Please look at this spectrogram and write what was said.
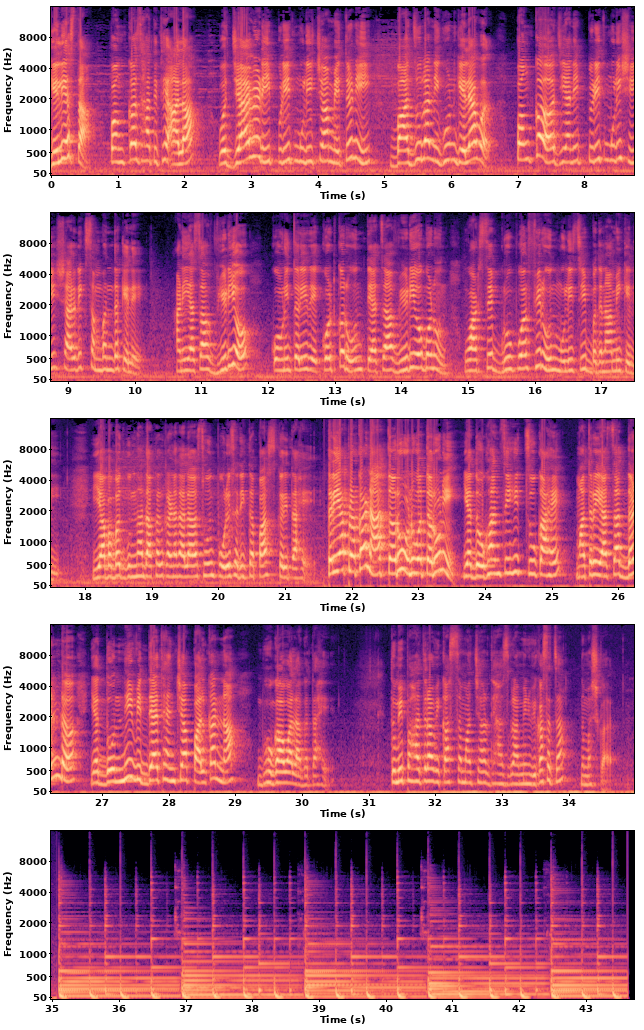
गेली असता पंकज हा तिथे आला. व ज्यावेळी पीडित मुलीच्या मैत्रिणी बाजूला निघून गेल्यावर पंकज याने पीडित मुलीशी शारीरिक संबंध केले. आणि याचा व्हिडिओ कोणीतरी रेकॉर्ड करून त्याचा व्हिडिओ बनवून व्हॉट्सअप ग्रुपवर फिरून मुलीची बदनामी केली. याबाबत गुन्हा दाखल करण्यात आला असून पोलीस अधिक तपास करीत आहे. तर या प्रकरणात तरुण व तरुणी या दोघांचीही चूक आहे. मात्र याचा दंड या दोन्ही विद्यार्थ्यांच्या पालकांना भोगावा लागत आहे. तुम्ही पाहत राहा विकास समाचार ध्यास ग्रामीण विकासाचा. नमस्कार.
